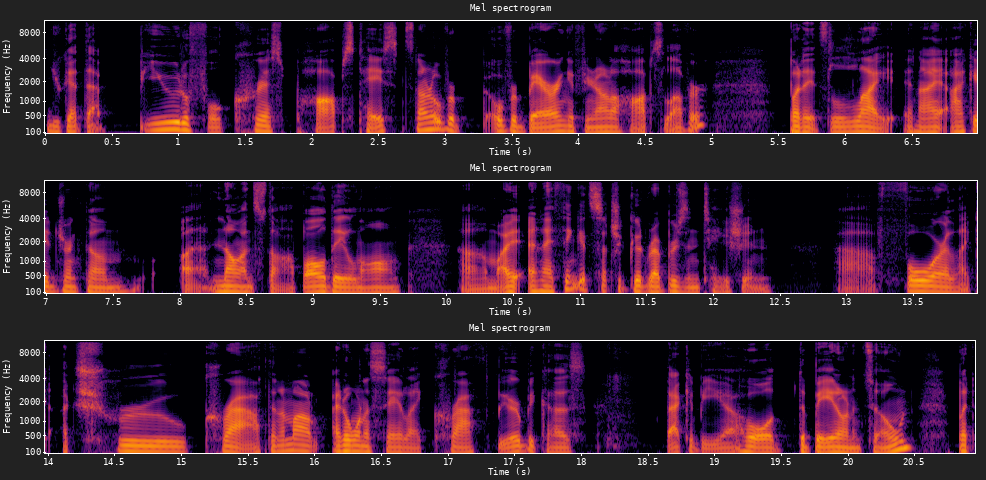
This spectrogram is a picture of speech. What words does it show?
you get that beautiful crisp hops taste. It's not over overbearing if you're not a hops lover, but it's light, and I I could drink them uh, nonstop all day long. Um, I and I think it's such a good representation uh, for like a true craft. And I'm not I don't want to say like craft beer because that could be a whole debate on its own, but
